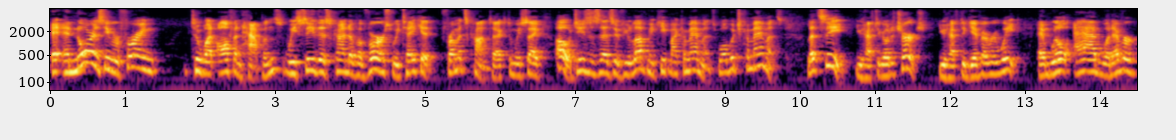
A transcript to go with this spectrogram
and, and nor is he referring to what often happens. We see this kind of a verse, we take it from its context, and we say, oh, Jesus says, if you love me, keep my commandments. Well, which commandments? Let's see. You have to go to church. You have to give every week. And we'll add whatever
